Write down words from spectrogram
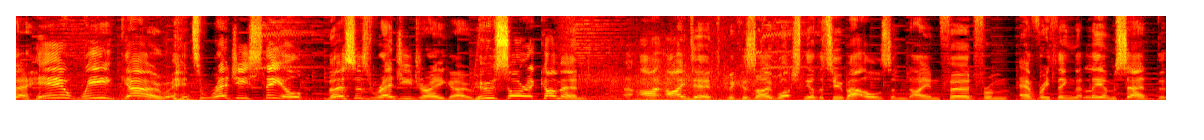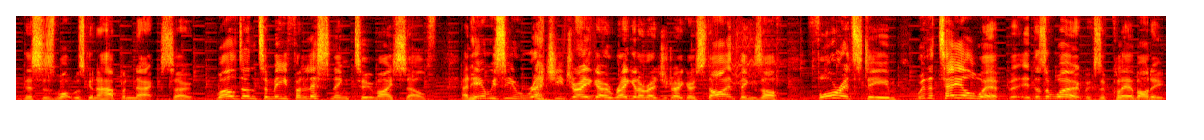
So here we go. It's Registeel versus Regidrago. Who saw it coming? Uh, I, I did, because I watched the other two battles and I inferred from everything that Liam said that this is what was going to happen next. So, well done to me for listening to myself. And here we see Regidrago, regular Regidrago, starting things off for its team with a tail whip. It doesn't work because of clear body.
